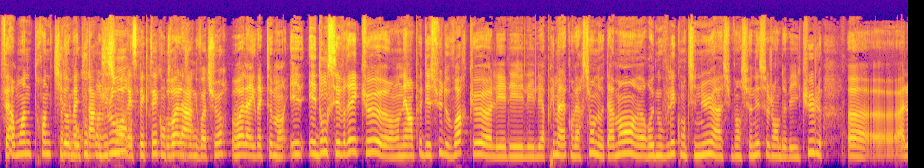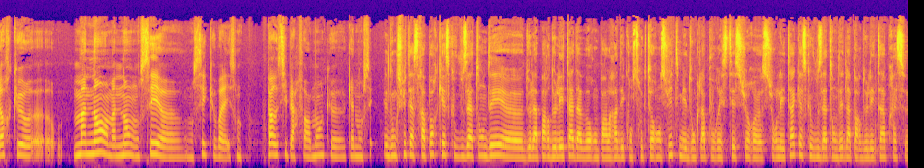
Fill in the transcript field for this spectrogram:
faire moins de 30 km par jour. jour. à respecter quand voilà. on conduit une voiture. Voilà, exactement. Et, et donc c'est vrai que euh, on est un peu déçu de voir que les, les, les, les primes à la conversion, notamment euh, renouvelées, continuent à subventionner ce genre de véhicules euh, alors que euh, maintenant, maintenant, on sait, euh, on sait que voilà, ils sont pas aussi performant qu'annoncé. et donc suite à ce rapport, qu'est-ce que vous attendez euh, de la part de l'État? D'abord, on parlera des constructeurs ensuite, mais donc là pour rester sur, euh, sur l'État, qu'est-ce que vous attendez de la part de l'État après ce,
